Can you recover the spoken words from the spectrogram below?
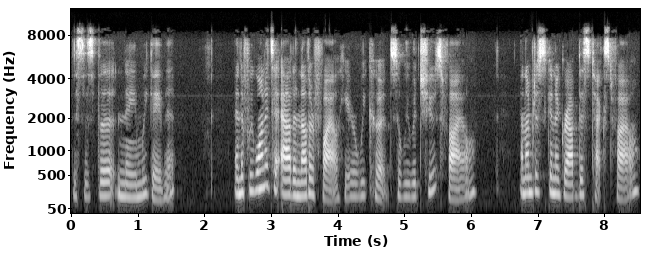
This is the name we gave it. And if we wanted to add another file here, we could. So we would choose File, and I'm just going to grab this text file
